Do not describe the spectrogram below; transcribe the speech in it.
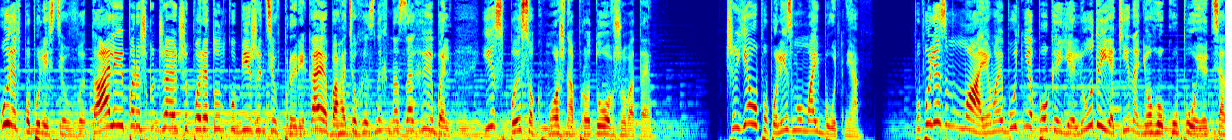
Уряд популістів в Італії, перешкоджаючи порятунку біженців, прирікає багатьох із них на загибель, і список можна продовжувати. Чи є у популізму майбутнє? Популізм має майбутнє, поки є люди, які на нього купуються.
